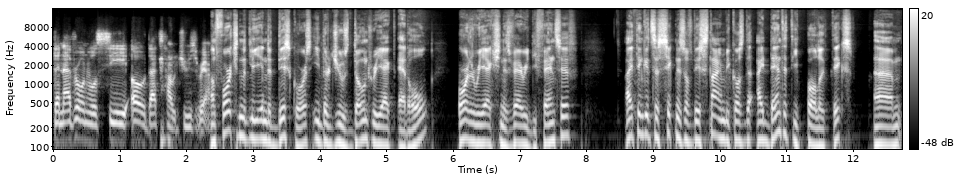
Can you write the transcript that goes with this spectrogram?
then everyone will see, oh, that's how Jews react. Unfortunately, in the discourse, either Jews don't react at all, or the reaction is very defensive. I think it's a sickness of this time because the identity politics um,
